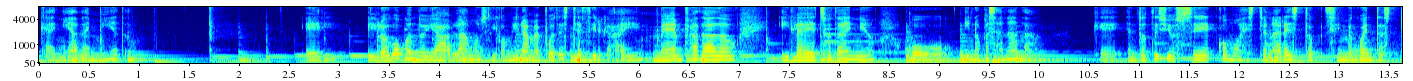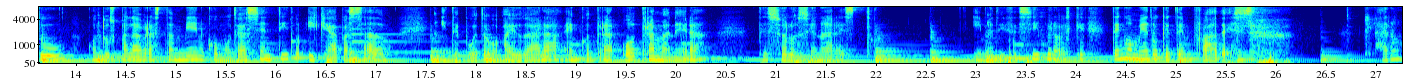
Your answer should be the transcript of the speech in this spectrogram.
que añade miedo. Él, y luego cuando ya hablamos, digo, mira, ¿me puedes decir que me he enfadado y le he hecho daño o, y no pasa nada? Que entonces yo sé cómo gestionar esto. Si me cuentas tú, con tus palabras también, cómo te has sentido y qué ha pasado. Y te puedo ayudar a encontrar otra manera de solucionar esto. Y me dice, sí, pero es que tengo miedo que te enfades. claro,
